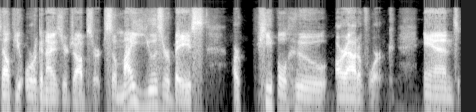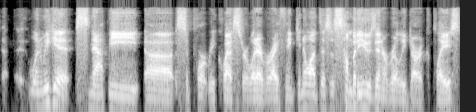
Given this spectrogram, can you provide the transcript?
to help you organize your job search. So my user base are people who are out of work, and when we get snappy uh, support requests or whatever, I think you know what, this is somebody who's in a really dark place.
